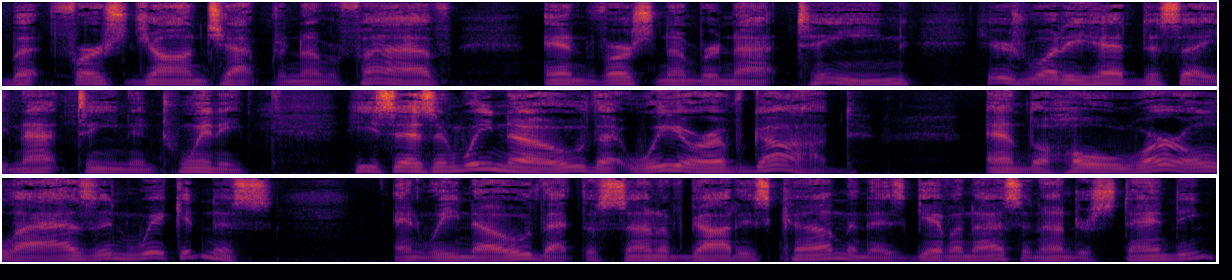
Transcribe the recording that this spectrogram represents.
but 1 John chapter number 5 and verse number 19, here's what he had to say 19 and 20. He says, And we know that we are of God, and the whole world lies in wickedness. And we know that the Son of God is come and has given us an understanding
